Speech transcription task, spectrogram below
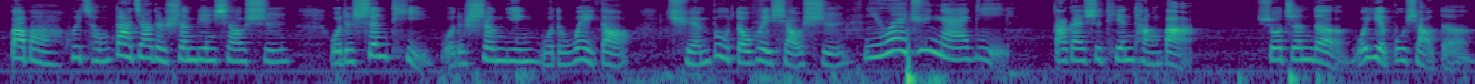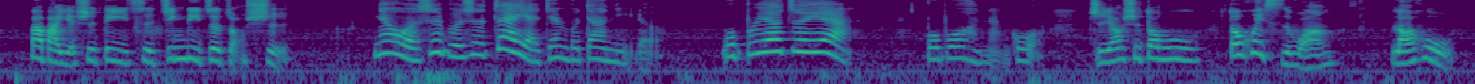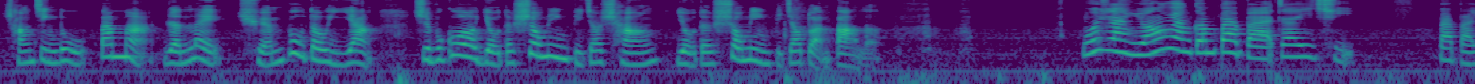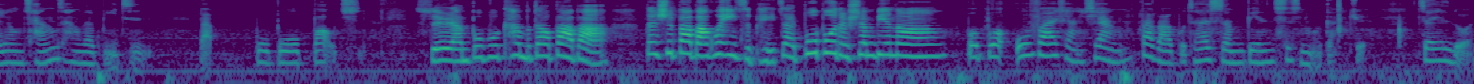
爸爸会从大家的身边消失，我的身体、我的声音、我的味道，全部都会消失。你会去哪里？大概是天堂吧。说真的，我也不晓得。爸爸也是第一次经历这种事。那我是不是再也见不到你了？我不要这样，波波很难过。只要是动物都会死亡，老虎、长颈鹿、斑马、人类全部都一样，只不过有的寿命比较长，有的寿命比较短罢了。我想永远跟爸爸在一起。爸爸用长长的鼻子把波波抱起来。虽然波波看不到爸爸。但是爸爸会一直陪在波波的身边呢。波波无法想象爸爸不在身边是什么感觉。这一轮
